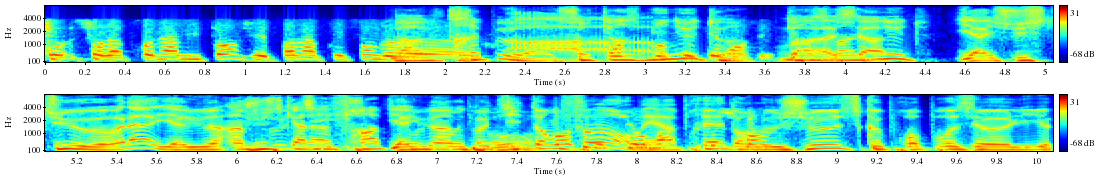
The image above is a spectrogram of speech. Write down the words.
sur, sur la première mi-temps, j'ai pas l'impression de. bah, très peu, hein, sur 15 Ah, minutes, complètement. 15-20 Bah, ça- minutes. Il y a juste eu, voilà, il y a eu un Jusqu'à petit, la frappe il y a eu un petit temps fort, mais ma- après dans le jeu, ce que propose euh, Lyon-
